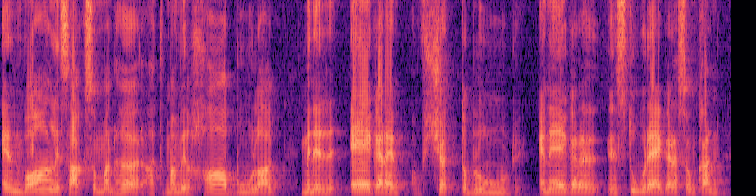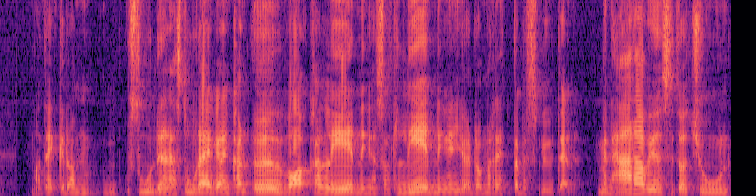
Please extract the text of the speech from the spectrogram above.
en vanlig sak som man hör att man vill ha bolag med en ägare av kött och blod, en, ägare, en storägare som kan man tänker att den här storägaren kan övervaka ledningen så att ledningen gör de rätta besluten. Men här har vi en situation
